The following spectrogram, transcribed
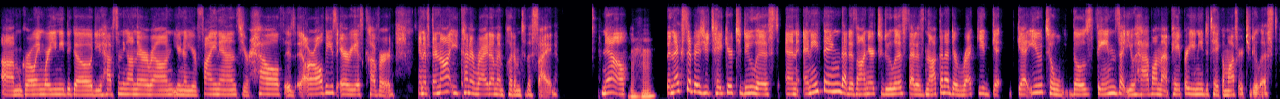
um, growing where you need to go? Do you have something on there around you know your finance your health? Is are all these areas covered? And if they're not you kind of write them and put them to the side now, mm-hmm. the next step is you take your to-do list and anything that is on your to-do list that is not going to direct you get get you to those themes that you have on that paper, you need to take them off your to-do list.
